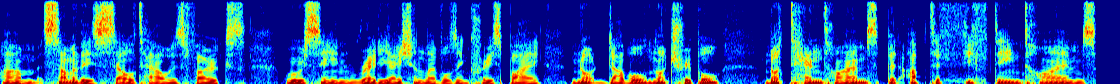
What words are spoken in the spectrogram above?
um, some of these cell towers, folks, we were seeing radiation levels increase by not double, not triple, not 10 times, but up to 15 times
